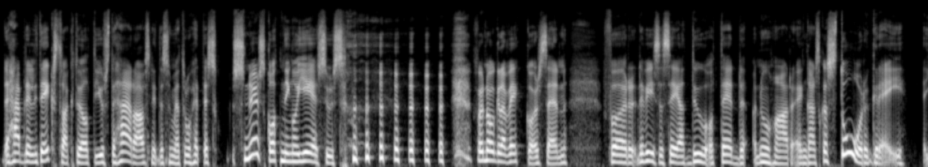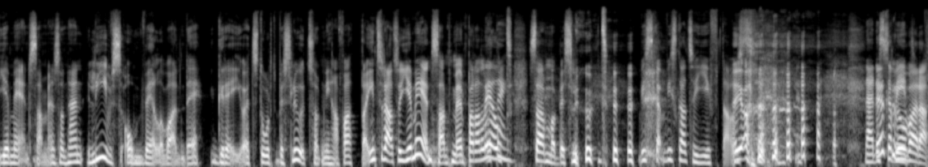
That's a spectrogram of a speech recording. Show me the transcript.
det här blev lite extra aktuellt i just det här avsnittet som jag tror hette Snöskottning och Jesus för några veckor sedan. För det visar sig att du och Ted nu har en ganska stor grej gemensam. En sån här livsomvälvande grej och ett stort beslut som ni har fattat. Inte sådär alltså gemensamt men parallellt tänkte, samma beslut. vi, ska, vi ska alltså gifta oss. Ja. Nej, det, det ska, vi inte. Vara.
